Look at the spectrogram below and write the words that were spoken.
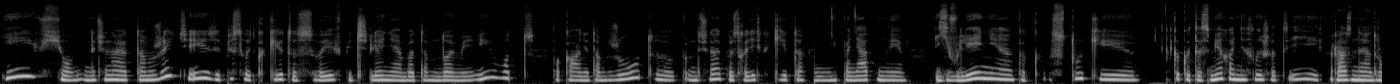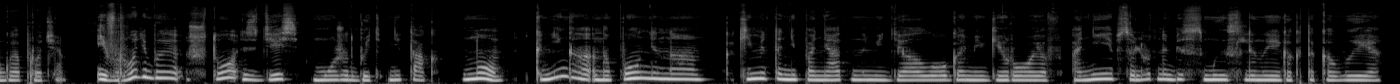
И все, начинают там жить и записывать какие-то свои впечатления об этом доме. И вот пока они там живут, э, начинают происходить какие-то непонятные явления, как стуки, какой-то смех они слышат и разное другое прочее. И вроде бы, что здесь может быть не так. Но книга наполнена какими-то непонятными диалогами героев. Они абсолютно бессмысленные как таковые.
